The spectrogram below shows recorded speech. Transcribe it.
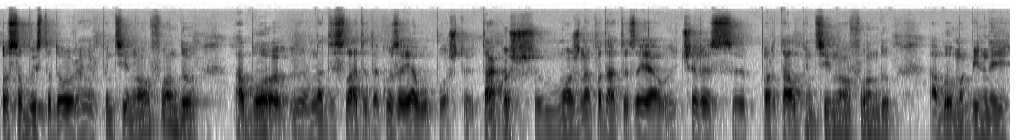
особисто до органів пенсійного фонду, або е, надіслати таку заяву поштою. Також можна подати заяву через портал пенсійного фонду або мобільний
